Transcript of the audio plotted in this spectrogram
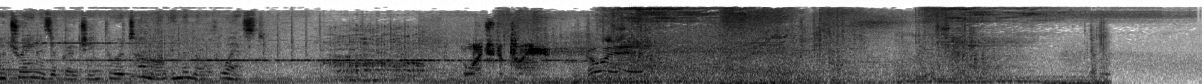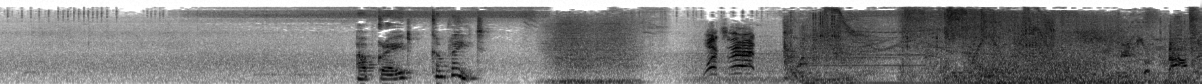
A train is approaching through a tunnel in the northwest. What's the plan? Go ahead. Upgrade complete. What's that? It's about to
